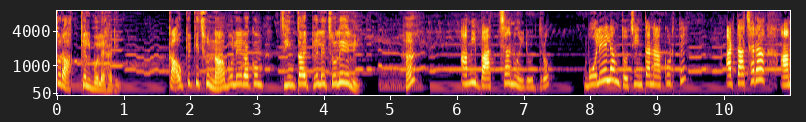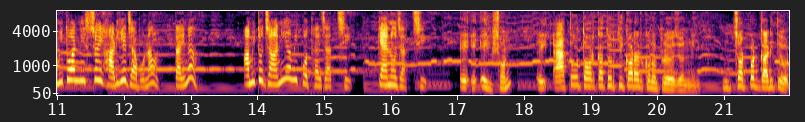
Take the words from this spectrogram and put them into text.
তোর আক্কেল বলে হারি। কাউকে কিছু না বলে এরকম চিন্তায় ফেলে চলে এলি? হ্যাঁ? আমি বাচ্চা নই রুদ্র। বলে এলাম তো চিন্তা না করতে। আর তাছাড়া আমি তো আর নিশ্চয়ই হারিয়ে যাব না তাই না? আমি তো জানি আমি কোথায় যাচ্ছি কেন যাচ্ছি। এই শোন এই এত তর্কাতর্কি করার কোনো প্রয়োজন নেই। চটপট গাড়িতে ওঠ।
